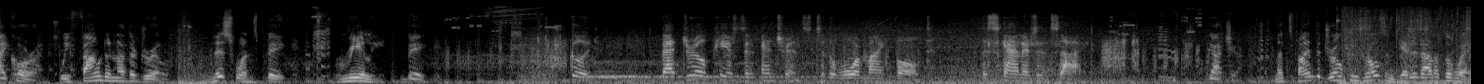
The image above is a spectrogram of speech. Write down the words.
Ikora, we found another drill. This one's big. Really big. Good. That drill pierced an entrance to the Warmind Vault. The scanner's inside. Gotcha. Let's find the drill controls and get it out of the way.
